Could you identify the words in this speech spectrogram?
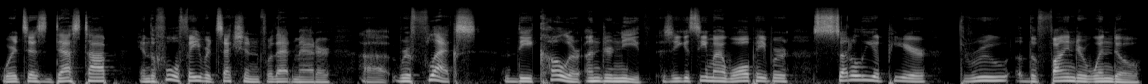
where it says desktop, and the full favorite section for that matter, uh, reflects the color underneath. So you can see my wallpaper subtly appear through the Finder window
